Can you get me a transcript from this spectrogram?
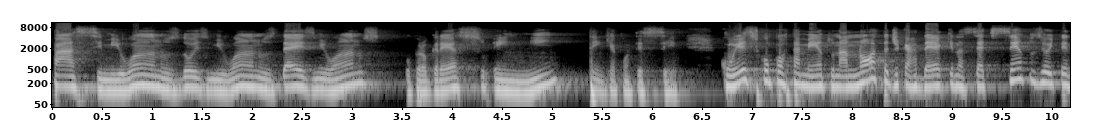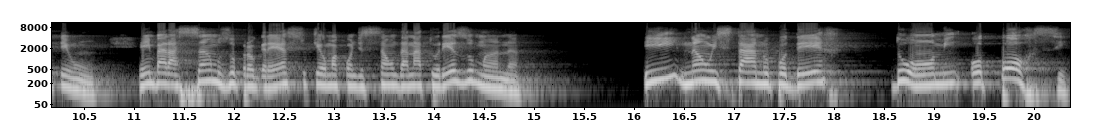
passe mil anos, dois mil anos, dez mil anos, o progresso em mim tem que acontecer. Com esse comportamento, na nota de Kardec, na 781, embaraçamos o progresso, que é uma condição da natureza humana, e não está no poder do homem opor-se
